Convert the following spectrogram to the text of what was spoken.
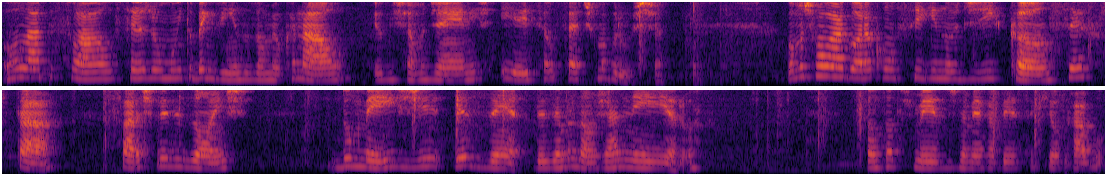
Olá pessoal, sejam muito bem-vindos ao meu canal. Eu me chamo Janice e esse é o Sétima Bruxa. Vamos falar agora com o signo de Câncer, tá? Para as previsões do mês de dezembro. Dezembro não, janeiro. São tantos meses na minha cabeça que eu acabo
